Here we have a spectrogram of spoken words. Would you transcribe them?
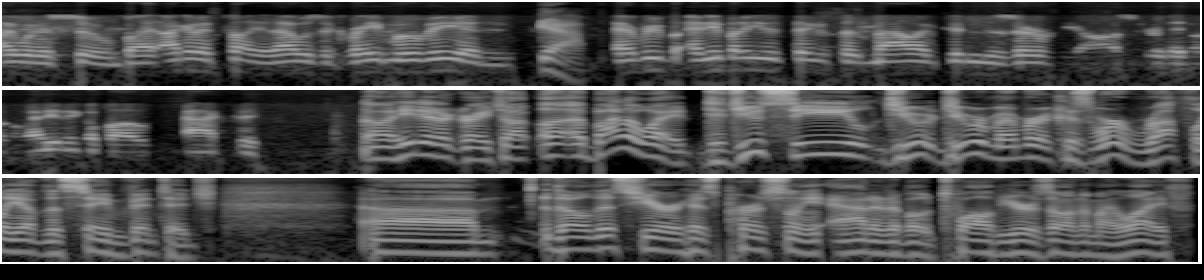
I would assume. But I got to tell you, that was a great movie, and Yeah. every anybody who thinks that Malek didn't deserve the Oscar, they don't know anything about acting. No, he did a great job. Uh, by the way, did you see? Do you do you remember? Because we're roughly of the same vintage. Um, though this year has personally added about 12 years onto my life.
